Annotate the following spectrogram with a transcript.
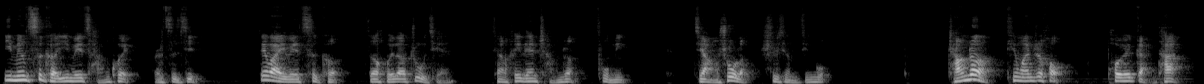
一名刺客因为惭愧而自尽，另外一位刺客。则回到柱前，向黑田长政复命，讲述了事情的经过。长政听完之后颇为感叹，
